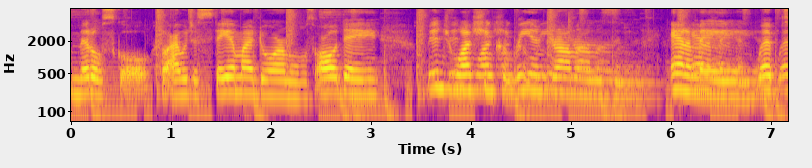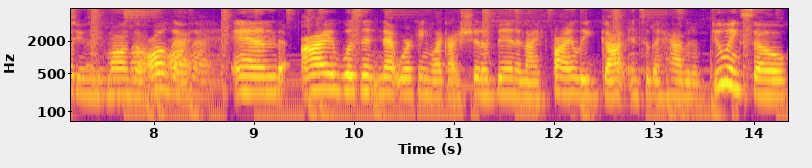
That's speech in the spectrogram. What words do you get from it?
middle school. So I would just stay in my dorm almost all day, binge, binge watching, watching Korean, Korean dramas, and anime, anime and webtoons, webtoons manga, all that. that. And I wasn't networking like I should have been. And I finally got into the habit of doing so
